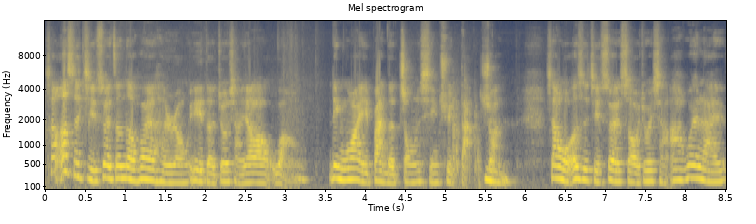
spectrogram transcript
像二十几岁真的会很容易的就想要往另外一半的中心去打转。嗯像我二十几岁的时候，我就会想啊，未来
